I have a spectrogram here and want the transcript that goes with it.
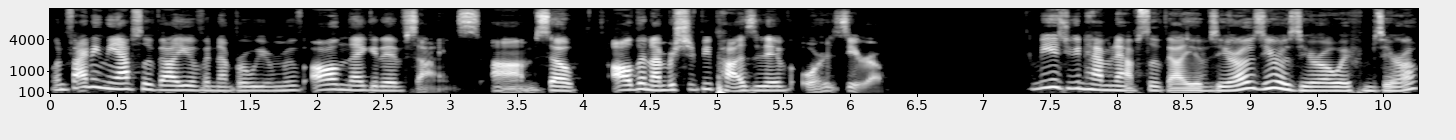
When finding the absolute value of a number, we remove all negative signs. Um, so all the numbers should be positive or zero. Because you can have an absolute value of zero, zero, zero away from zero.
